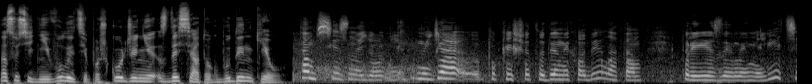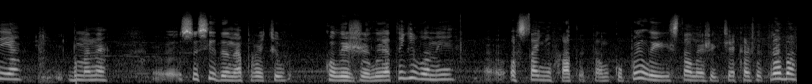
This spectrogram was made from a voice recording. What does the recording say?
На сусідній вулиці пошкоджені з десяток будинків. Там всі знайомі. Ну я поки що туди не ходила, там приїздила міліція. У мене е, сусіди напротив колись жили, а тоді вони останню хату там купили і стали жити. Я кажу, треба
